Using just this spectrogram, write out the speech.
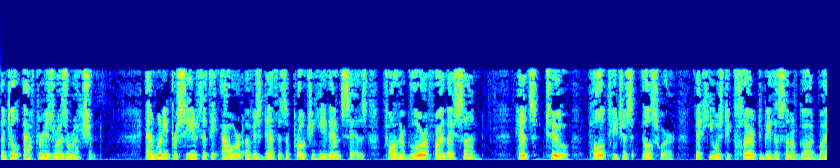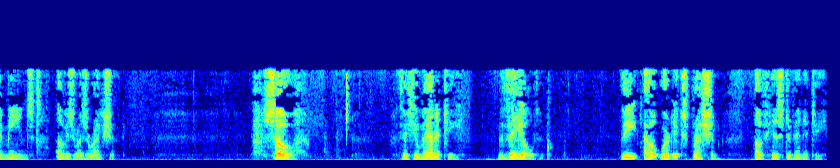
until after his resurrection. And when he perceives that the hour of his death is approaching, he then says, Father, glorify thy Son. Hence, too, Paul teaches elsewhere that he was declared to be the Son of God by means of his resurrection. So, the humanity veiled the outward expression of his divinity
